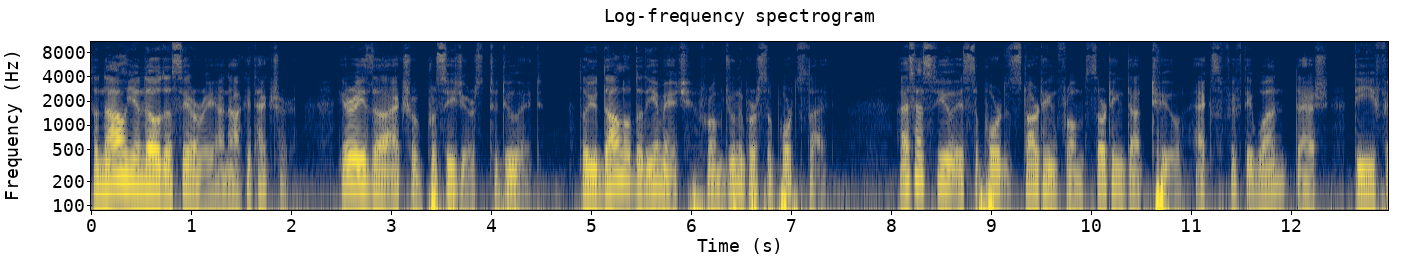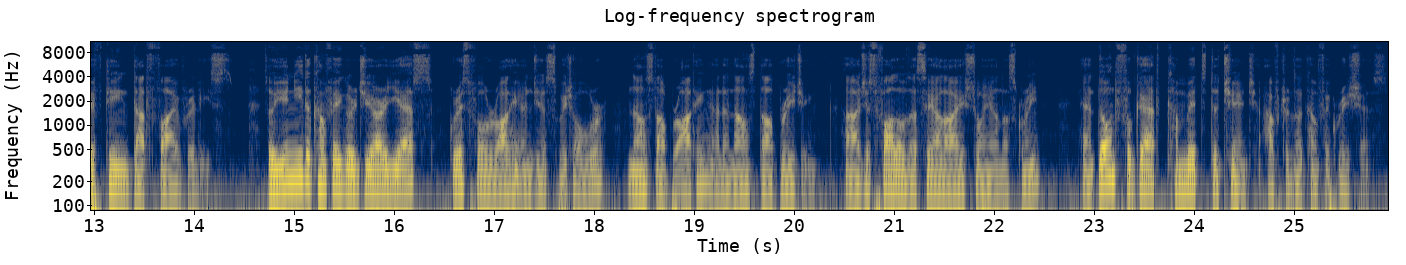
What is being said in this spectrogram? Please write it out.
So now you know the theory and architecture. Here is the actual procedures to do it. So you download the image from Juniper support site. SSU is supported starting from 13.2 X51-D15.5 release. So you need to configure GRES, Graceful Routing Engine Switchover, Non-Stop routing, and Non-Stop bridging. Uh, just follow the CLI showing on the screen. And don't forget commit the change after the configurations.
